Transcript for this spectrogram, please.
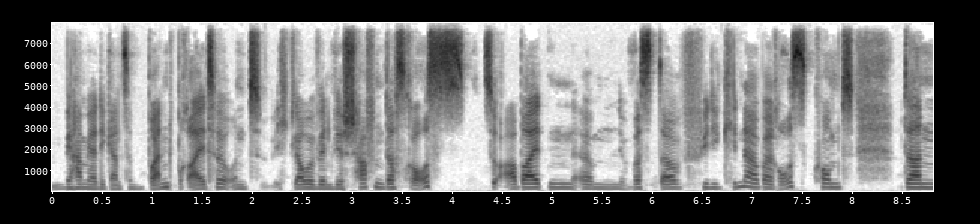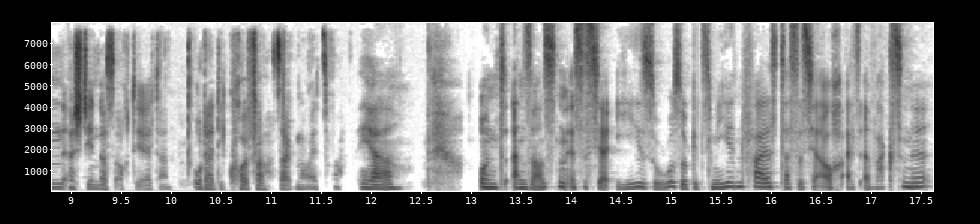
Wir haben ja die ganze Bandbreite und ich glaube, wenn wir schaffen, das rauszuarbeiten, ähm, was da für die Kinder dabei rauskommt, dann verstehen das auch die Eltern oder die Käufer, sagen wir jetzt mal. Ja. Und ansonsten ist es ja eh so, so geht's mir jedenfalls, dass es ja auch als Erwachsene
